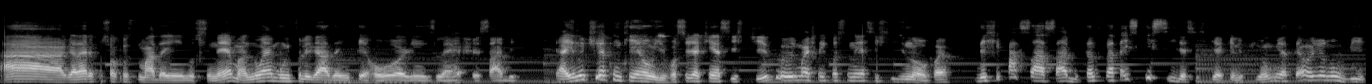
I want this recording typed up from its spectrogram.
a galera que eu sou acostumada a ir no cinema não é muito ligada em terror, em slasher, sabe? E aí não tinha com quem eu ir. Você já tinha assistido, eu imaginei que você não ia assistir de novo. Eu deixei passar, sabe? Tanto que eu até esqueci de assistir aquele filme e até hoje eu não vi.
